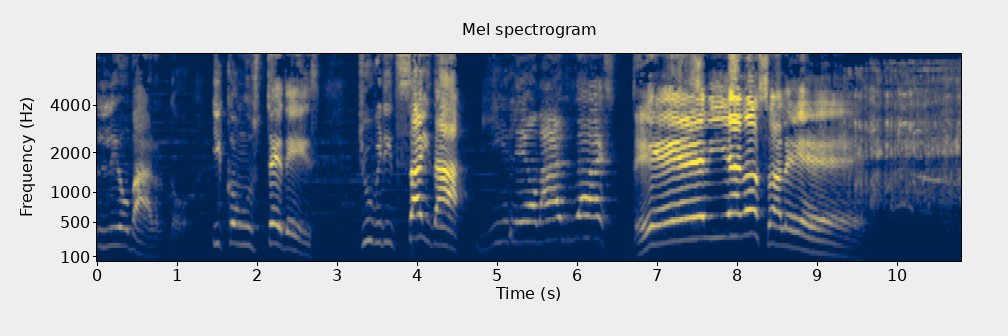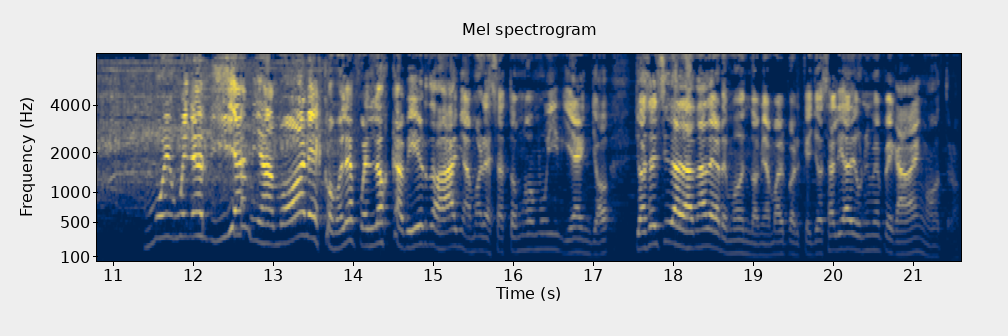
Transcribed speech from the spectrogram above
Leobardo. Y con ustedes, Zaida y Leobardo Estevia González. Muy buenos días, mis amores. ¿Cómo les fue en los cabirdos? Ay, mi amor, eso estuvo muy bien. Yo, yo soy ciudadana del mundo, mi amor, porque yo salía de uno y me pegaba en otro.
